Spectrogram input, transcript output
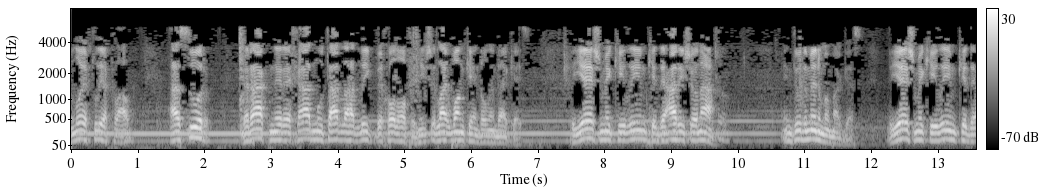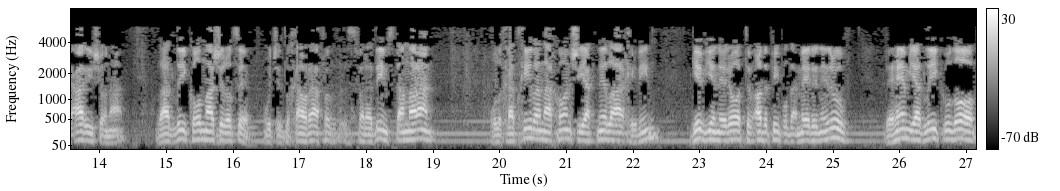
אם לא יחלי הכלל, אסור Verak nerechad mutad lahadlik bechol ofen. He should light one candle in that case. V'yesh mekilim kede'ah rishona. And do the minimum, I guess. V'yesh mekilim kede'ah rishona. Lahadlik kol ma shirotzev. Which is l'chaoraf of Sfaradim, Stamaran. U'lechatchila nachon sheyakne la'achirim. Give yenerot to other people that made an eruv. V'hem yadliku lo.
